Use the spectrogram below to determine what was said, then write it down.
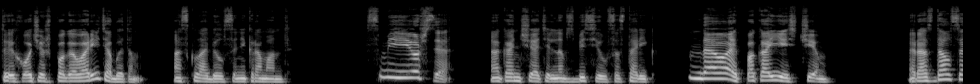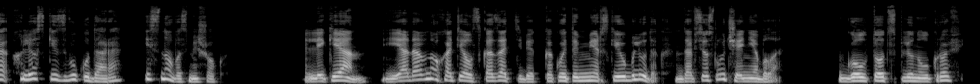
«Ты хочешь поговорить об этом?» — осклабился некромант. Смеешься? окончательно взбесился старик. «Давай, пока есть чем». Раздался хлесткий звук удара и снова смешок. «Ликиан, я давно хотел сказать тебе, какой ты мерзкий ублюдок, да все случая не было». Гол тот сплюнул кровь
